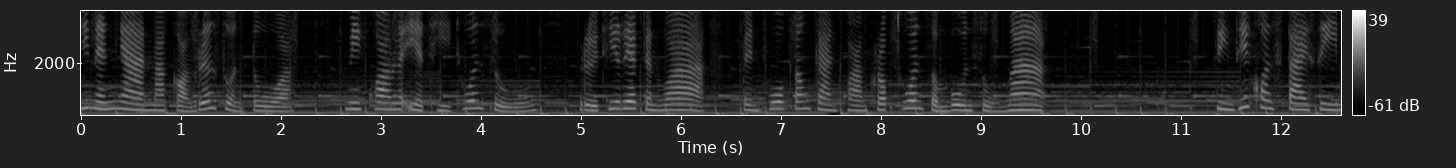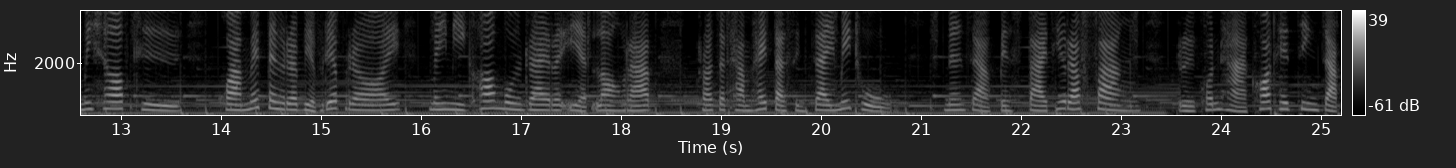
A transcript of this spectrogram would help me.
ที่เน้นงานมาก่อนเรื่องส่วนตัว มีความละเอียดถี่ถ้วนสูง หรือที่เรียกกันว่า เป็นพวกต้องการความครบถ้วนสมบูรณ์สูงมาก สิ่งที่คนสไตล์ C ไม่ชอบคือ ความไม่เป็นระเบียบเรียบร้อย ไม่มีข้อมูลรายละเอียดรองรับ เพราะจะทำให้ตัดสินใจไม่ถูก เนื่องจากเป็นสไตล์ที่รับฟัง หรือค้นหาข้อเท็จจริงจาก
